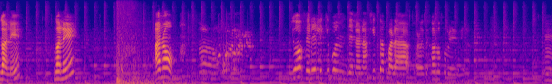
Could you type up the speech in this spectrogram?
¿Gané? ¿Gané? Ah, no. Yo seré el equipo de naranjita para, para dejarlo sobrevivir. Mm.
